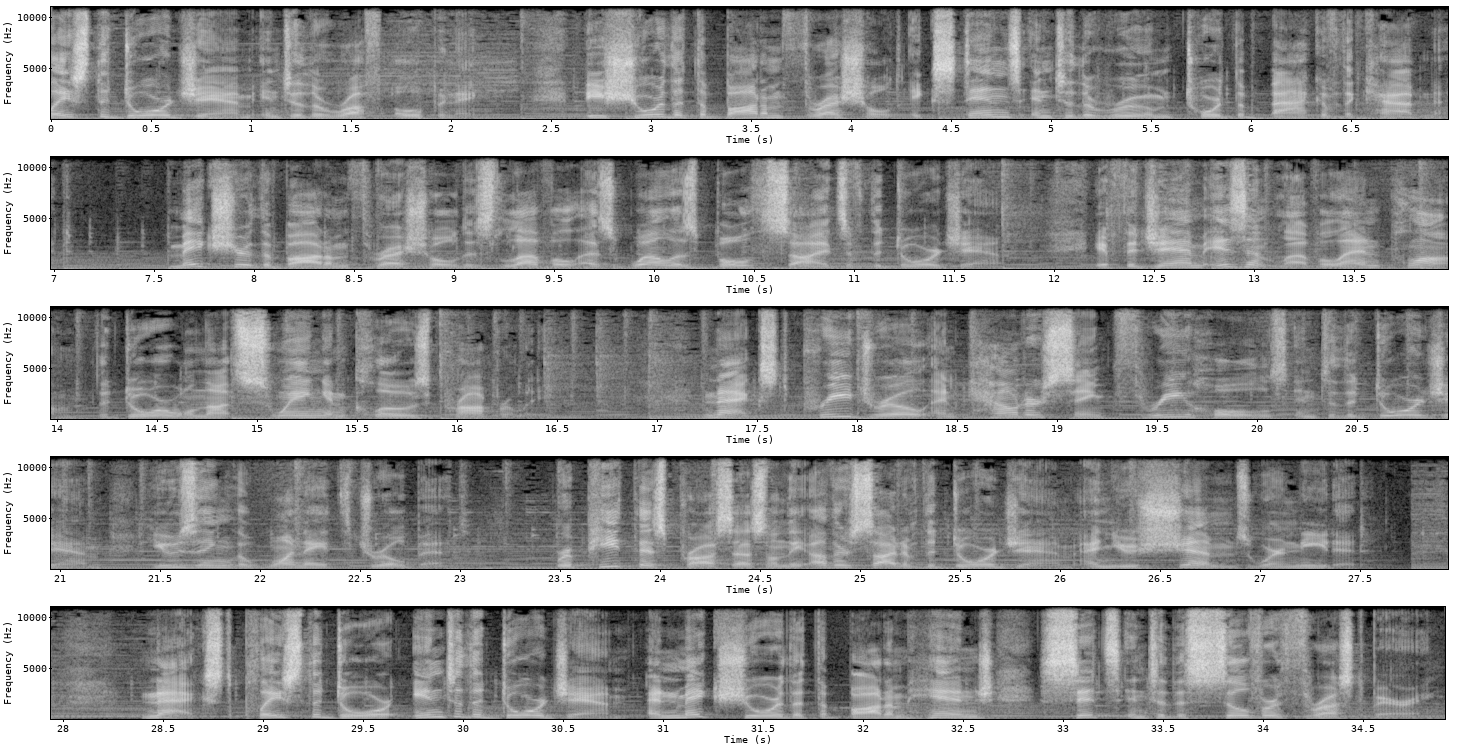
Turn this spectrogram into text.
place the door jamb into the rough opening. Be sure that the bottom threshold extends into the room toward the back of the cabinet. Make sure the bottom threshold is level as well as both sides of the door jamb. If the jamb isn't level and plumb, the door will not swing and close properly. Next, pre-drill and countersink three holes into the door jamb using the 1 8 drill bit. Repeat this process on the other side of the door jamb and use shims where needed. Next, place the door into the door jamb and make sure that the bottom hinge sits into the silver thrust bearing.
